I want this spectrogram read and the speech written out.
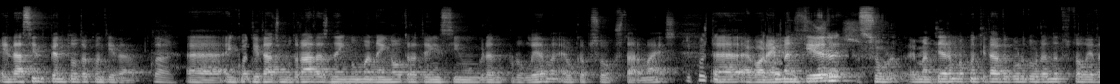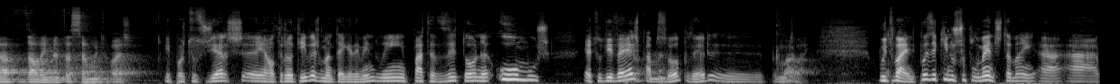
ainda assim depende toda a quantidade. Claro. Uh, em quantidades moderadas, nenhuma nem outra tem sim um grande problema, é o que a pessoa gostar mais. Tu, uh, agora, é manter, sobre, é manter uma quantidade de gordura na totalidade da alimentação muito baixa. E depois tu sugeres em alternativas manteiga de amendoim, pata de azeitona, humus, é tudo ideias para a pessoa poder. Uh, claro. Muito bem. Muito bem, depois aqui nos suplementos também há, há,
